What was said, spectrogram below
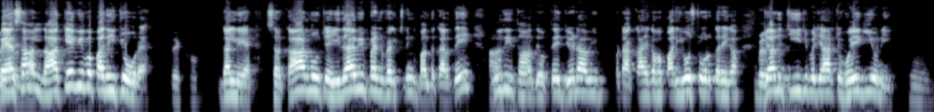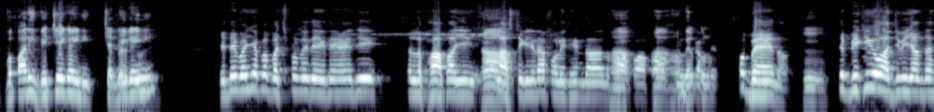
ਪੈਸਾ ਲਾ ਕੇ ਵੀ ਵਪਾਰੀ ਚੋਰ ਹੈ। ਦੇਖੋ। ਗੱਲ ਇਹ ਹੈ ਸਰਕਾਰ ਨੂੰ ਚਾਹੀਦਾ ਵੀ ਮੈਨੂਫੈਕਚਰਿੰਗ ਬੰਦ ਕਰ ਦੇ ਉਹਦੀ ਥਾਂ ਦੇ ਉੱਤੇ ਜਿਹੜਾ ਵੀ ਪਟਾਕਾ ਆਏਗਾ ਵਪਾਰੀ ਉਹ ਸਟੋਰ ਕਰੇਗਾ ਜਦ। ਚੀਜ਼ ਬਾਜ਼ਾਰ 'ਚ ਹੋਏਗੀ ਉਹ ਨਹੀਂ ਵਪਾਰੀ ਵੇਚੇਗਾ ਹੀ ਨਹੀਂ ਚੱਲੇਗਾ ਹੀ ਨਹੀਂ ਜਿੱਦੇ ਬਾਈ ਆਪਾਂ ਬਚਪਨ ਤੋਂ ਹੀ ਦੇਖਦੇ ਆਂ ਜੀ ਲਫਾਫਾ ਜੀ। ਪਲਾਸਟਿਕ ਜਿਹੜਾ ਪੋਲੀਥੀਨ ਦਾ ਲਫਾਫਾ ਆਪਾਂ ਬਿਲਕੁਲ। ਉਹ ਬੈਨ ਆ ਤੇ ਵਿਕੀ ਉਹ ਅੱਜ ਵੀ ਜਾਂਦਾ।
